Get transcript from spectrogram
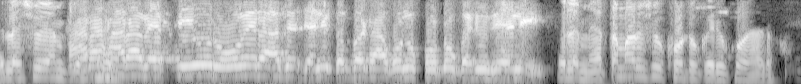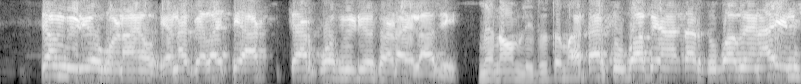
એટલે શું એમ હારા હારા વ્યક્તિઓ રોવેરા છે જેની ગબ્બર ઠાકોરનું ખોટું કર્યું છે એની. એટલે મેં તમારું શું ખોટું કર્યું કોહેડો? કેમ વીડિયો બનાવ્યો એના પહેલા તે આઠ ચાર પાંચ વીડિયો ચડાયેલા છે. મેં નામ લીધું તમારે? અત્યારે સુબાબેન અત્યારે સુબાબેન આવીને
